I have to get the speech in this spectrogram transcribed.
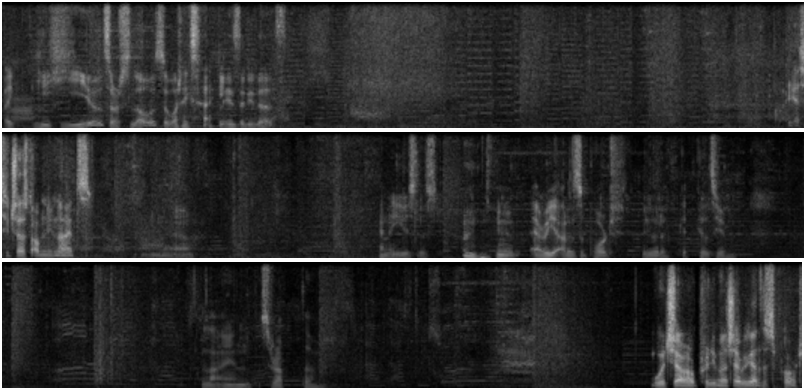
Like, he heals or slows, so what exactly is it he does? I guess he just Omni Knights. Yeah. Kinda useless. if we knew area out of support, we would have get kills here. Lion, Disruptor. Which are pretty much every other support.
